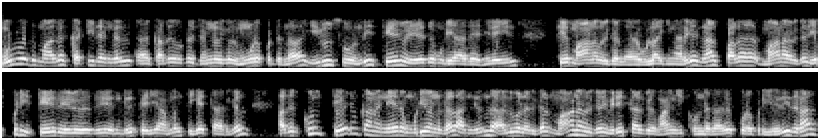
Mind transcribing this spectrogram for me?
முழுவதுமாக கட்டிடங்கள் கதவுகள் ஜன்னல்கள் மூடப்பட்டிருந்தால் இருள் சூழ்ந்து தேர்வு எழுத முடியாத நிலையில் தே- மாணவர்கள் உள்ளாகினார்கள். இதனால் பல மாணவர்கள் எப்படி தேர்வு எழுவது என்று தெரியாமல் திகைத்தார்கள். அதற்குள் தேர்வுக்கான நேரம் முடிவென்றதால் அங்கிருந்த அலுவலர்கள் மாணவர்கள் விடைத்தாள்கள் வாங்கி கொண்டதாக கூறப்படுகிறது. இதனால்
